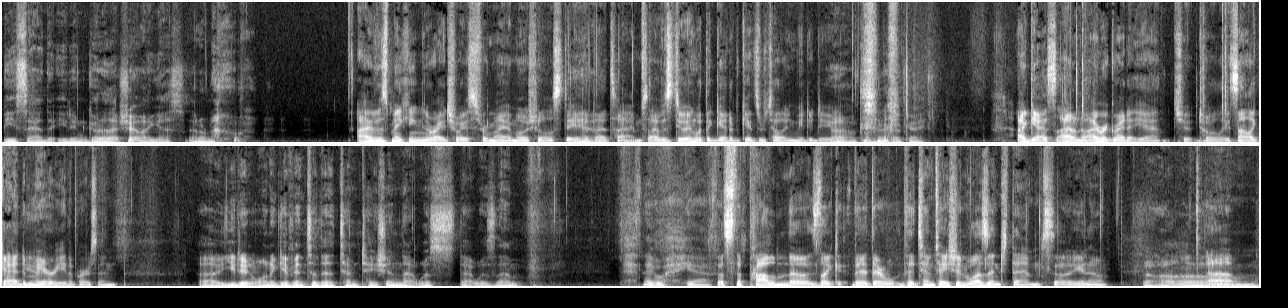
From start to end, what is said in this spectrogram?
be sad that you didn't go to that show. I guess I don't know. I was making the right choice for my emotional state at that time, so I was doing what the Get Up Kids were telling me to do. oh, okay, okay. I guess I don't know. I regret it. Yeah, totally. It's not like I had to Yeah. marry the person. Uh, you didn't want to give into the temptation that was that was them. They were, yeah. That's the problem, though. Is like the their the temptation wasn't them. So you know, Oh, um,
